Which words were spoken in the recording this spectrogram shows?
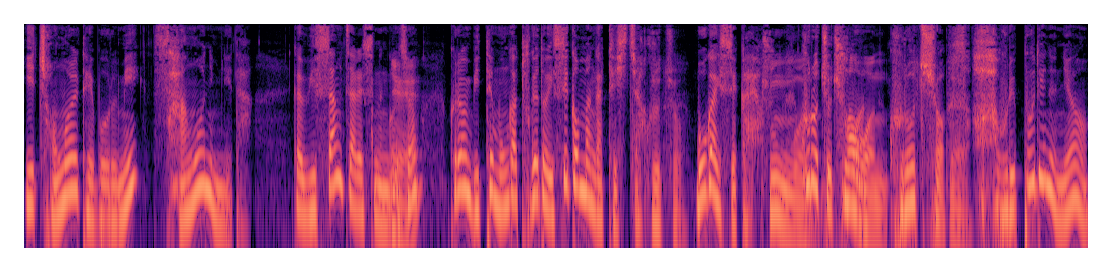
이 정월 대보름이 상원입니다. 그러니까 윗상자를 쓰는 거죠. 예. 그럼 밑에 뭔가 두 개 더 있을 것만 같으시죠? 그렇죠. 뭐가 있을까요? 중원, 그렇죠, 중원. 하원. 그렇죠. 네. 아, 우리 뿌디는요,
